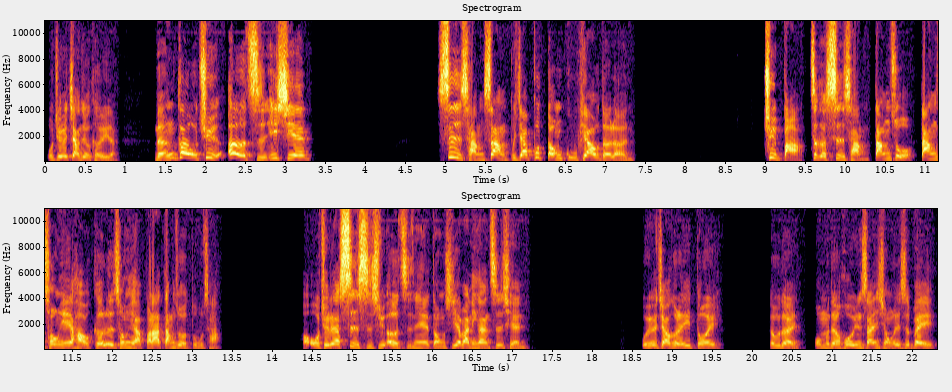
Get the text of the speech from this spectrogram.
我觉得这样就可以了，能够去遏制一些市场上比较不懂股票的人，去把这个市场当做当冲也好，隔日冲也好，把它当做赌场。好，我觉得要适时去遏制那些东西，要不然你看之前我又教过了一堆，对不对？我们的货运三雄也是被。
